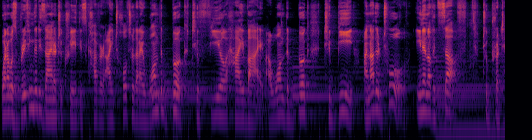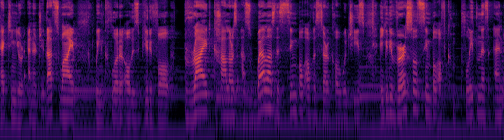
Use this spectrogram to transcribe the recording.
When I was briefing the designer to create this cover, I told her that I want the book to feel high vibe. I want the book to be another tool in and of itself to protecting your energy. That's why we included all these beautiful bright colors as well as the symbol of the circle which is a universal symbol of completeness and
